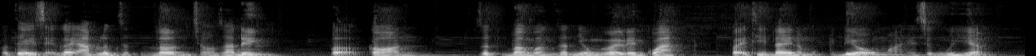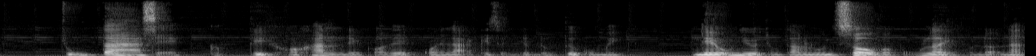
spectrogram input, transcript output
Có thể sẽ gây áp lực rất lớn cho gia đình, vợ con, rất vâng vâng rất nhiều người liên quan vậy thì đây là một cái điều mà hết sức nguy hiểm chúng ta sẽ cực kỳ khó khăn để có thể quay lại cái sự nghiệp đầu tư của mình nếu như chúng ta lún sâu vào vũng lầy của nợ nần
